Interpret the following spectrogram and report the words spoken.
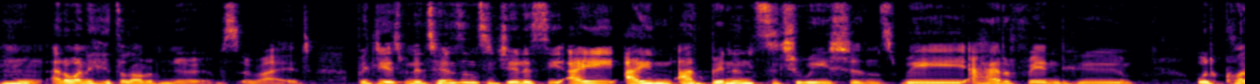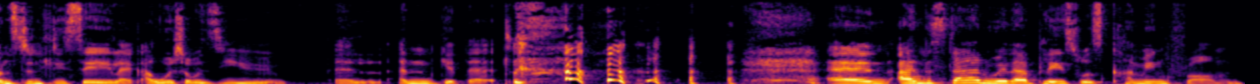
I don't want to hit a lot of nerves, right? But yes, when it turns into jealousy, I I I've been in situations where I had a friend who would constantly say like, "I wish I was you," and I didn't get that. and I understand where that place was coming from,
